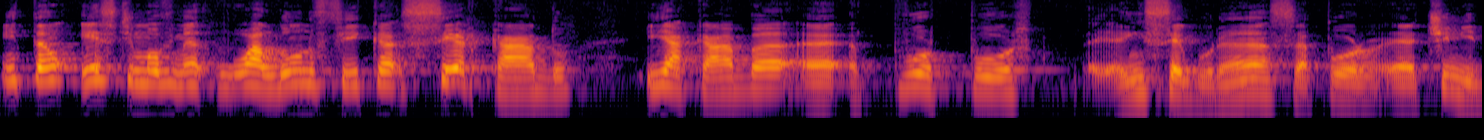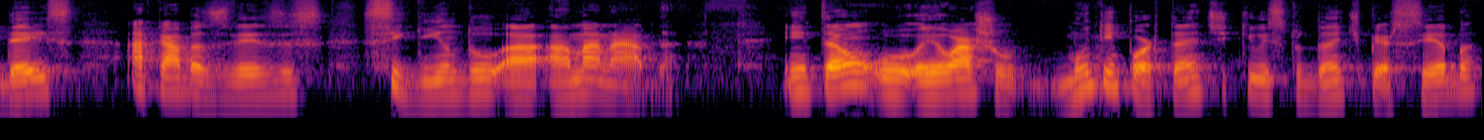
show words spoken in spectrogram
Então, este movimento, o aluno fica cercado e acaba, é, por, por insegurança, por é, timidez, acaba às vezes seguindo a, a manada. Então, eu acho muito importante que o estudante perceba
